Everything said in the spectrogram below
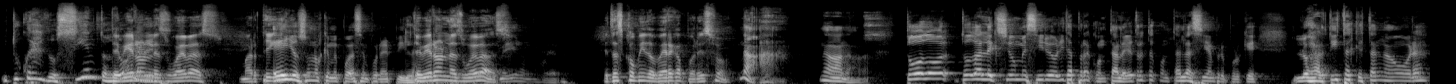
Y tú cobras 200 Te dólares. vieron las huevas, Martín. Ellos son los que me pueden poner pila. Te vieron las huevas. Me dieron las huevas. ¿Estás comido verga por eso? No, no, no. no. todo, toda lección me sirve ahorita para contarla. Yo trato de contarla siempre porque los artistas que están ahora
